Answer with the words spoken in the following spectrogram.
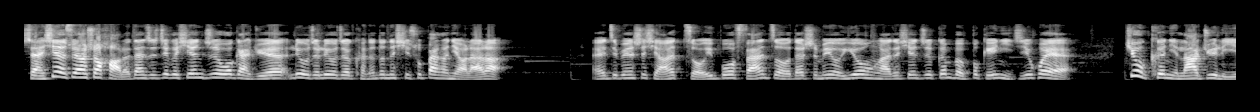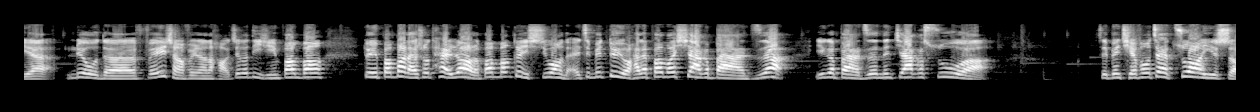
闪现虽然说好了，但是这个先知我感觉溜着溜着可能都能吸出半个鸟来了。哎，这边是想要走一波反走，但是没有用啊，这先知根本不给你机会，就跟你拉距离，溜的非常非常的好。这个地形邦邦对于邦邦来说太绕了，邦邦更希望的，哎，这边队友还来帮忙下个板子。一个板子能加个速啊，这边前锋再撞一手，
